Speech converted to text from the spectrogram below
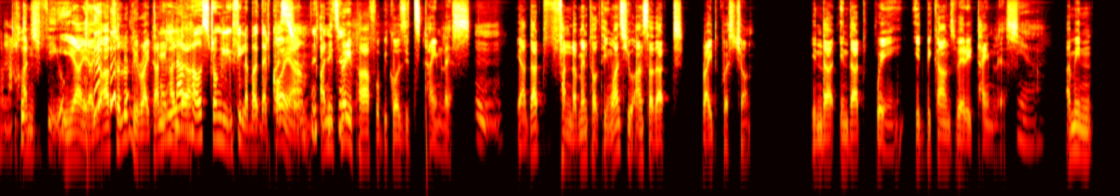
on a whole And, spiel. yeah, yeah, you're absolutely right. And, I and, love uh, how strongly you feel about that Oh question. yeah, and it's very powerful because it's timeless. Yeah, that fundamental thing. Once you answer that right question in that in that way, it becomes very timeless. Yeah. I mean,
